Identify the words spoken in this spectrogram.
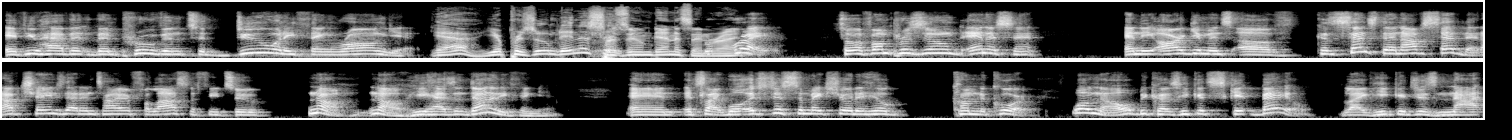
if you haven't been proven to do anything wrong yet? Yeah, you're presumed innocent. Presumed innocent, right? right. So if i'm presumed innocent and the arguments of because since then i've said that. I've changed that entire philosophy to no no he hasn't done anything yet. And it's like well it's just to make sure that he'll come to court well no because he could skip bail. Like he could just not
